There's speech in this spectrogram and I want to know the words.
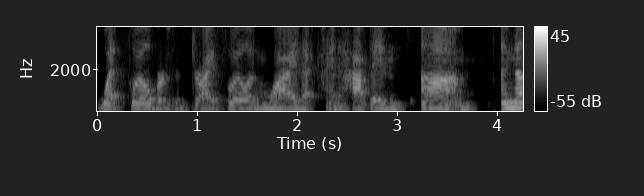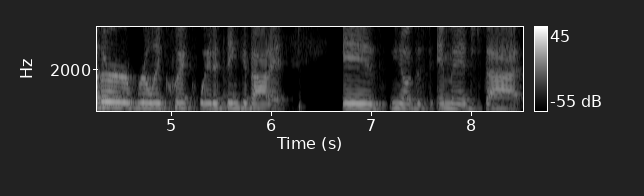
wet soil versus dry soil and why that kind of happens. Um, another really quick way to think about it is, you know, this image that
